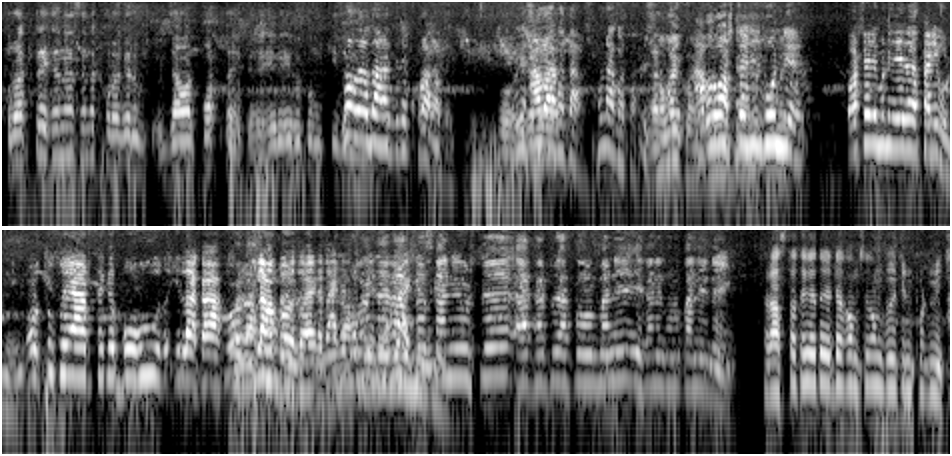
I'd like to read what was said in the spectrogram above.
খোরাকটা এখানে আছে না খোরাকের যাওয়ার পথটা এটা? এরকম কি? আড়াই দিনে খোরাক আছে। ও, এটা এটা- শোনা কথা। শোনা কথা আবার অষ্টাশি বন্যে অষ্টাশি মানে এই পানি উঠনি ওর তো থেকে বহু এলাকা ইলাম হয়ে গেছে। পানি উঠছে এক হাঁটু এক পাউন্ড এখানে কোনো পানি নেই। রাস্তা থেকে তো এটা কমসে কম দুই তিন ফুট নিচে।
